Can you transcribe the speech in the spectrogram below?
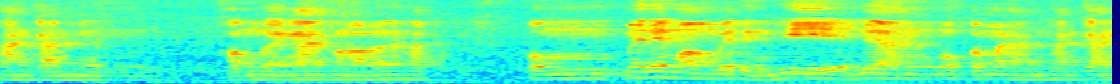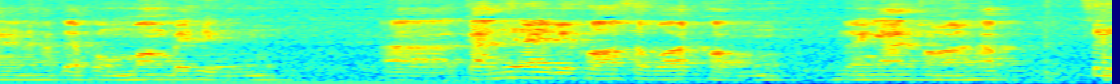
ทางการเงินของหน่วยงานของเราแล้วนะครับ ผมไม่ได้มองไปถึงที่เรื่องงบประมาณทางการเงินนะครับ แต่ผมมองไปถึง การที่ได้วิเคราะห์สวอตของหน่วยงานของเราครับ ซึ่ง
